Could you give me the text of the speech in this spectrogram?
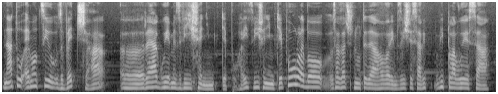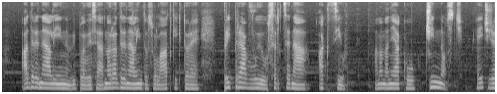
na tú emóciu zväčša e, reagujeme zvýšením tepu. Hej? Zvýšením tepu, lebo sa začnú, teda hovorím, zvýše sa, vyplavuje sa adrenalín, vyplavuje sa noradrenalín, to sú látky, ktoré pripravujú srdce na akciu, ano, na nejakú činnosť. Hej? Čiže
